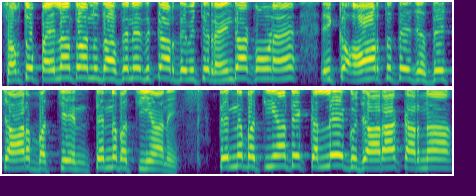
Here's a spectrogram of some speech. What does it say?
ਸਭ ਤੋਂ ਪਹਿਲਾਂ ਤੁਹਾਨੂੰ ਦੱਸ ਦਿੰਦੇ ਇਸ ਘਰ ਦੇ ਵਿੱਚ ਰਹਿੰਦਾ ਕੌਣ ਹੈ? ਇੱਕ ਔਰਤ ਤੇ ਜਿਸ ਦੇ ਚਾਰ ਬੱਚੇ ਤਿੰਨ ਬੱਚੀਆਂ ਨੇ। ਤਿੰਨ ਬੱਚੀਆਂ ਤੇ ਇਕੱਲੇ ਗੁਜ਼ਾਰਾ ਕਰਨਾ,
